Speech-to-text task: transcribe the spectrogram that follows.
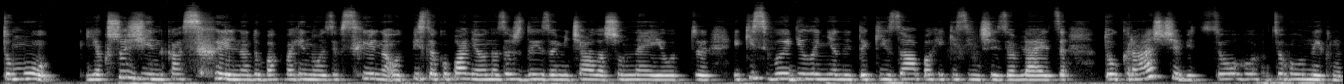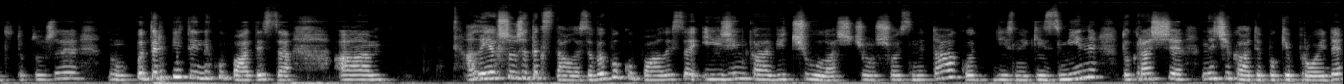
Тому, якщо жінка схильна до баквагінозів, схильна, от після купання вона завжди замічала, що в неї от е, якісь виділення, не такий запах, якийсь інший з'являється, то краще від цього, цього уникнути. Тобто, вже ну, потерпіти і не купатися. А, але якщо вже так сталося, ви покупалися, і жінка відчула, що щось не так, от дійсно якісь зміни, то краще не чекати, поки пройде.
